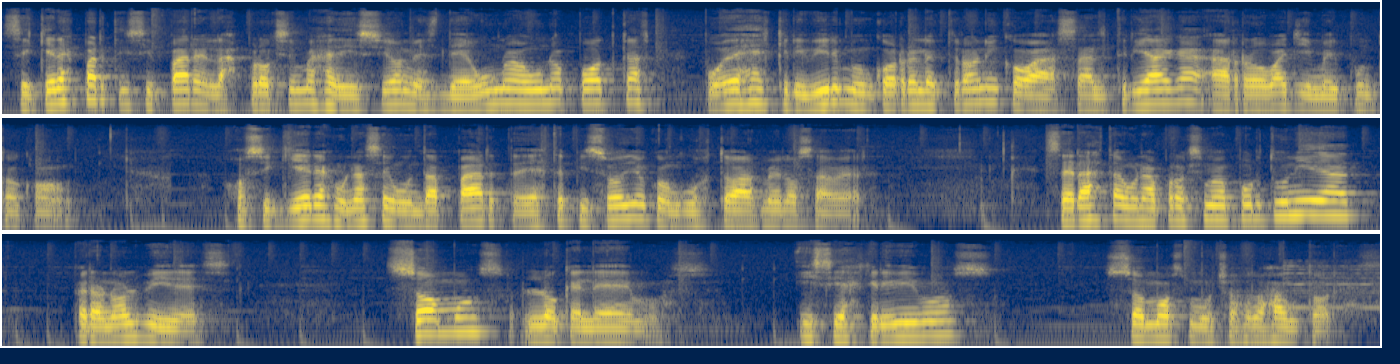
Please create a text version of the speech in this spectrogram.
Si quieres participar en las próximas ediciones de Uno a Uno Podcast, puedes escribirme un correo electrónico a saltriaga.gmail.com. O si quieres una segunda parte de este episodio, con gusto dármelo saber. Será hasta una próxima oportunidad, pero no olvides, somos lo que leemos. Y si escribimos, somos muchos los autores.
